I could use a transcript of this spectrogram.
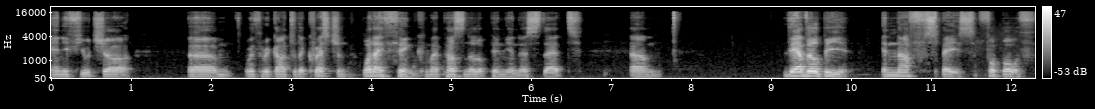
any future um, with regard to the question. What I think, my personal opinion is that um, there will be enough space for both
